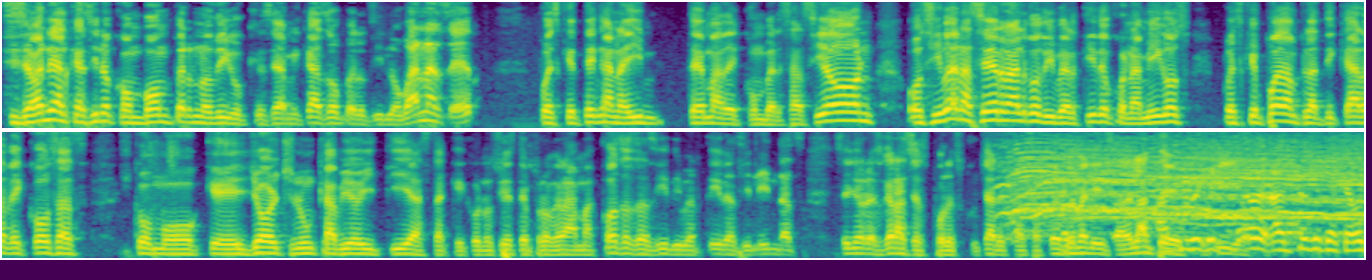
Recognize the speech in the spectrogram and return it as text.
si se van a ir al casino con Bumper, no digo que sea mi caso, pero si lo van a hacer, pues que tengan ahí tema de conversación, o si van a hacer algo divertido con amigos, pues que puedan platicar de cosas como que George nunca vio E.T. hasta que conoció este programa, cosas así divertidas y lindas. Señores, gracias por escuchar estas astroefemérides. Adelante. Antes de que, antes de que acabe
